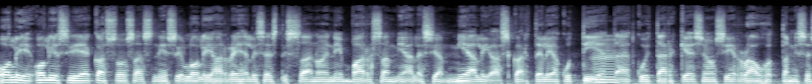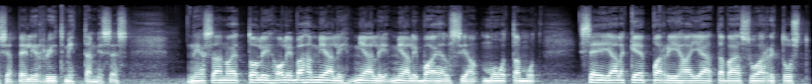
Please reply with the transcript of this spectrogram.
oli, oli siinä ekassa osassa, niin silloin oli ihan rehellisesti sanoen niin Barsan mielessä ja mieliaskartelia, kun tietää, mm. että kuin tärkeä se on siinä rauhoittamisessa ja pelin rytmittämisessä. Niin sanoi, että oli, oli vähän mieli, mieli, mieli Wiles ja muuta, mutta sen jälkeen pari ihan jäätävää suoritusta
